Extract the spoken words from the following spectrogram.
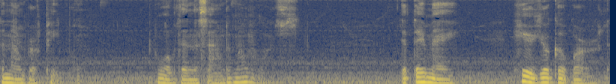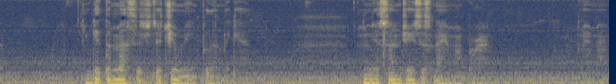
the number of people who are within the sound of my voice, that they may hear your good word and get the message that you mean for them to get. In your son Jesus' name I pray. Amen.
